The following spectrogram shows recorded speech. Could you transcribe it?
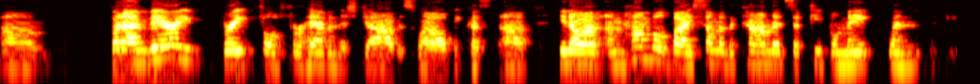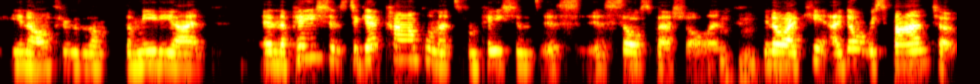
Um, but I'm very grateful for having this job as well because uh, you know I'm, I'm humbled by some of the comments that people make when you know, through the, the media. And and the patients to get compliments from patients is is so special. And mm-hmm. you know i can't i don't respond to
